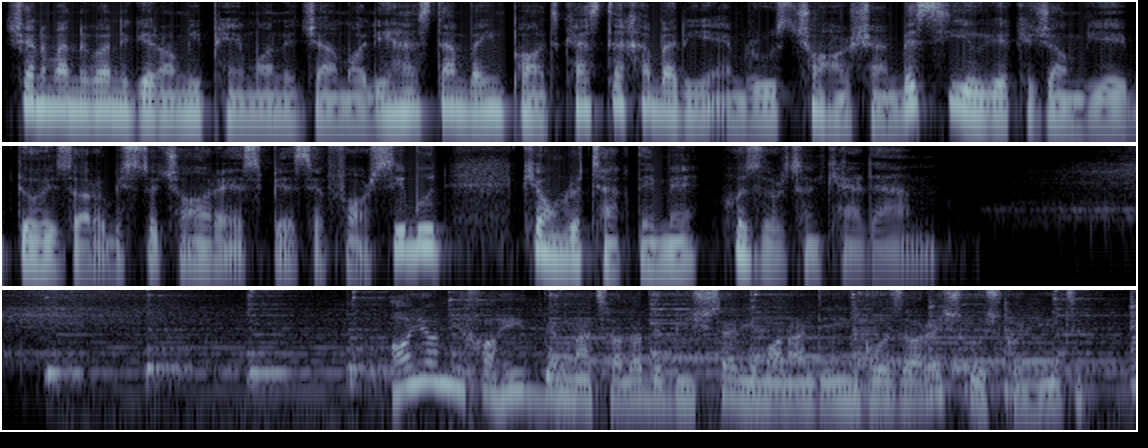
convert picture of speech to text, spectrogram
شنوندگان گرامی پیمان جمالی هستم و این پادکست خبری امروز چهارشنبه 31 ژانویه 2024 اسپیس فارسی بود که اون رو تقدیم حضورتون کردم. آیا می خواهید به مطالب بیشتری مانند این گزارش گوش کنید؟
